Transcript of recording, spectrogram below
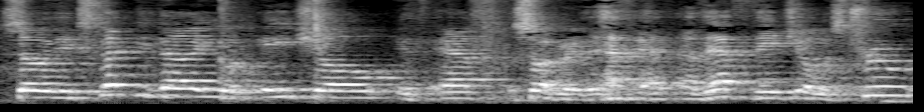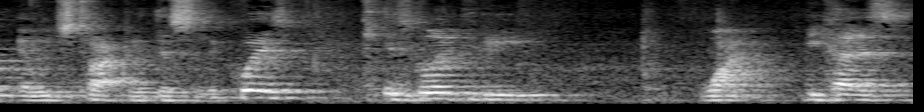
So the expected value of HO if F, sorry, if F, of F if HO is true, and we just talked about this in the quiz, is going to be 1 because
